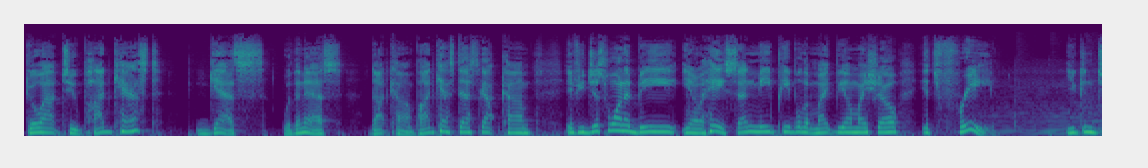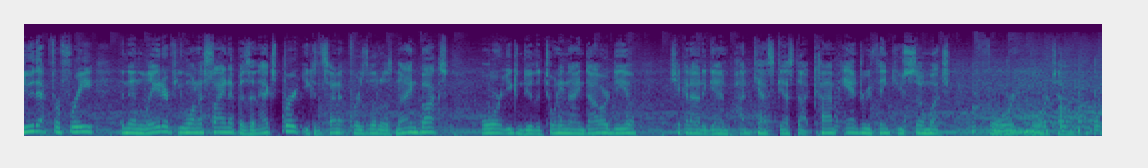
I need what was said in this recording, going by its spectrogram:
go out to podcast guests with an S dot com podcastdesk.com if you just want to be you know hey send me people that might be on my show it's free. You can do that for free. And then later if you want to sign up as an expert you can sign up for as little as nine bucks or you can do the $29 deal. Check it out again podcastguests.com andrew thank you so much for your time.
